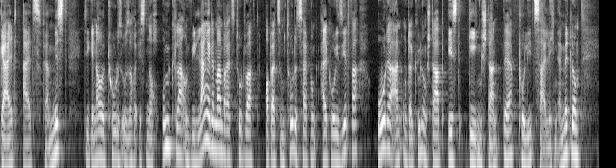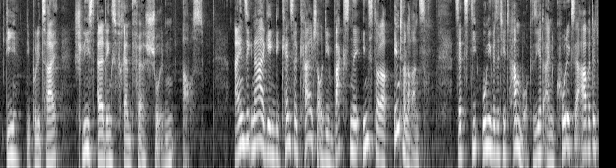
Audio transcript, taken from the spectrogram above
galt als vermisst. Die genaue Todesursache ist noch unklar und wie lange der Mann bereits tot war, ob er zum Todeszeitpunkt alkoholisiert war oder an Unterkühlung starb, ist Gegenstand der polizeilichen Ermittlung. Die, die Polizei schließt allerdings Fremdverschulden aus. Ein Signal gegen die Cancel Culture und die wachsende Intoleranz setzt die Universität Hamburg. Sie hat einen Kodex erarbeitet,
